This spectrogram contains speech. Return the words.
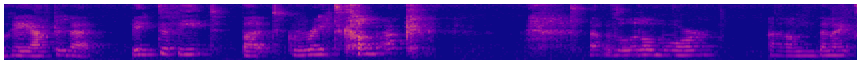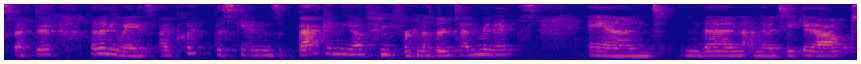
Okay, after that big defeat, but great comeback. That was a little more um, than I expected. But anyways, I put the skins back in the oven for another 10 minutes and then I'm gonna take it out,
